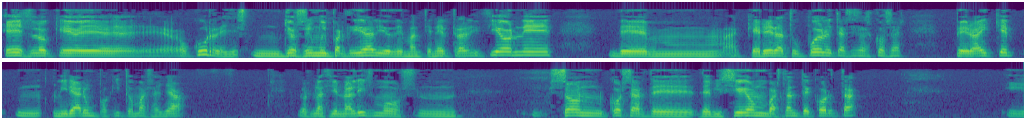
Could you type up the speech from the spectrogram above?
es lo que eh, ocurre. Yo soy muy partidario de mantener tradiciones, de mm, querer a tu pueblo y todas esas cosas, pero hay que mm, mirar un poquito más allá. Los nacionalismos mm, son cosas de, visión bastante corta y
